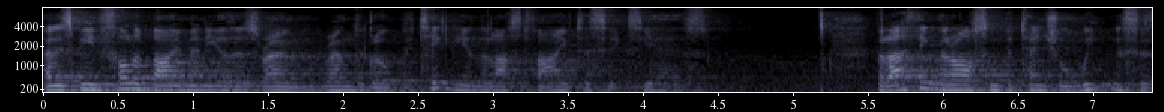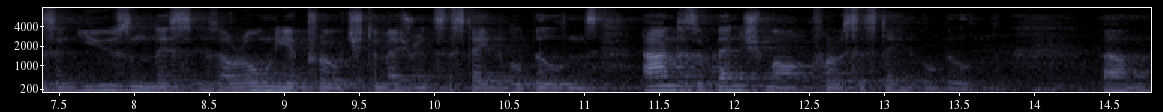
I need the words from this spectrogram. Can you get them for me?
And it's been followed by many others around, around the globe, particularly in the last five to six years. But I think there are some potential weaknesses in using this as our only approach to measuring sustainable buildings and as a benchmark for a sustainable building. Um,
